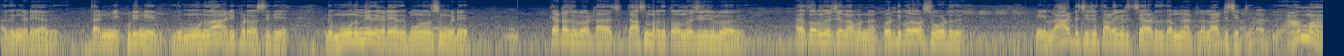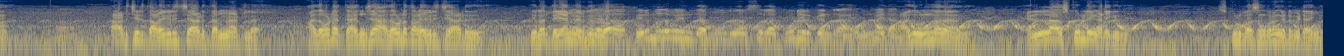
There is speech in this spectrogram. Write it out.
அதுவும் கிடையாது. தண்ணி குடிநீர். இது மூணு தான் அடிப்படை வசதியே. இந்த மூணுமே இது கிடையாது. மூணு வருஷம் கிடையாது. கேட்டால் சொல்லுவார் டா டாஸ்மார்க்கை திறந்து வச்சுன்னு சொல்லுவார். அதை திறந்து வச்சு என்ன பண்ணார்? டுவெண்ட்டி ஃபோர் ஹவர்ஸ் ஓடுது. இன்றைக்கி லாட்டு சீட்டு தலை விரிச்சு ஆடுது தமிழ்நாட்டில் லாட்டு சீட்டு? ஆமாம். லாட்டு சீட்டு தலை விரிச்சு ஆடுது தமிழ்நாட்டில். அதோட கஞ்சா அதோட தலை விரிச்சு ஆடுது. இதெல்லாம் தெரியாமல் இருக்கு. பெருமளவு இந்த மூன்று வருஷத்துல கூடி இருக்குன்றாங்க அது உண்மைதான். அது உண்மைதான் அது. எல்லா ஸ்கூல்லையும் கிடைக்குது. ஸ்கூல் பசங்க பூரா கெட்டு போயிட்டாங்க.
